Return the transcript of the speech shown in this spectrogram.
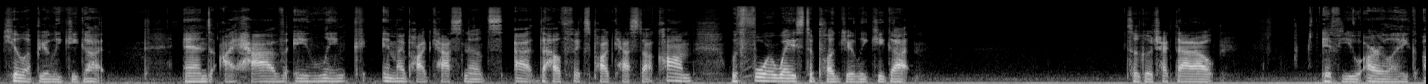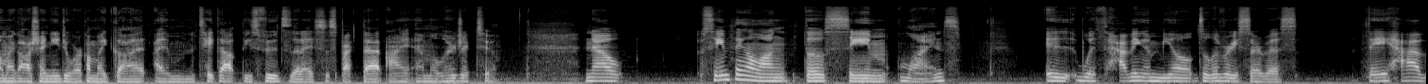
heal up your leaky gut. And I have a link in my podcast notes at thehealthfixpodcast.com with four ways to plug your leaky gut. So go check that out. If you are like, oh my gosh, I need to work on my gut, I'm going to take out these foods that I suspect that I am allergic to. Now, same thing along those same lines is with having a meal delivery service. They have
